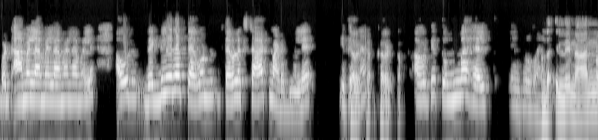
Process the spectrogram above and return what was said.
ಬಟ್ ಆಮೇಲೆ ಆಮೇಲೆ ಆಮೇಲೆ ಆಮೇಲೆ ಅವ್ರು ರೆಗ್ಯುಲರ್ ಆಗಿ ತಗೊಂಡ್ ತಗೊಳಕ್ ಸ್ಟಾರ್ಟ್ ಮಾಡಿದ್ಮೇಲೆ ಇದನ್ನ ಅವ್ರಿಗೆ ತುಂಬಾ ಹೆಲ್ತ್ ಇಂಪ್ರೂವ್ ಇಲ್ಲಿ ನಾನು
